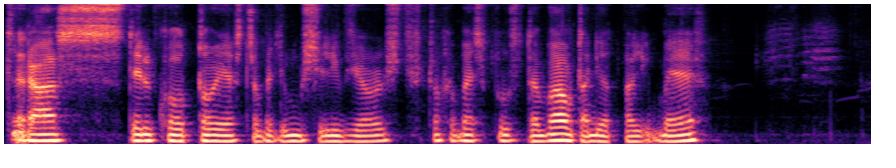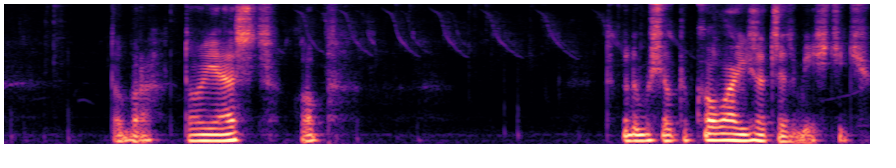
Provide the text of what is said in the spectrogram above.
Teraz tylko to jeszcze będziemy musieli wziąć. To chyba jest puste, bo auta nie odpalimy. Dobra, to jest. Hop. To Będę musiał tu koła i rzeczy zmieścić.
